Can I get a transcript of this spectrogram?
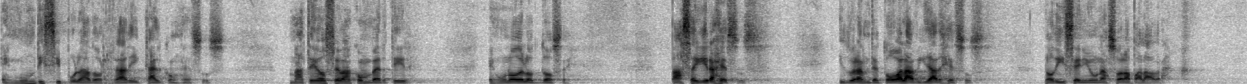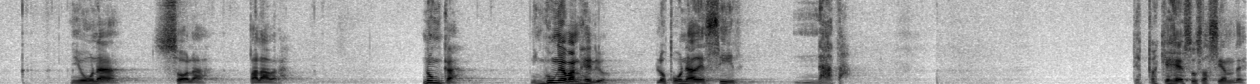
en un discipulado radical con Jesús. Mateo se va a convertir en uno de los doce. Va a seguir a Jesús. Y durante toda la vida de Jesús no dice ni una sola palabra. Ni una sola palabra. Nunca, ningún evangelio lo pone a decir nada. Después que Jesús asciende,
